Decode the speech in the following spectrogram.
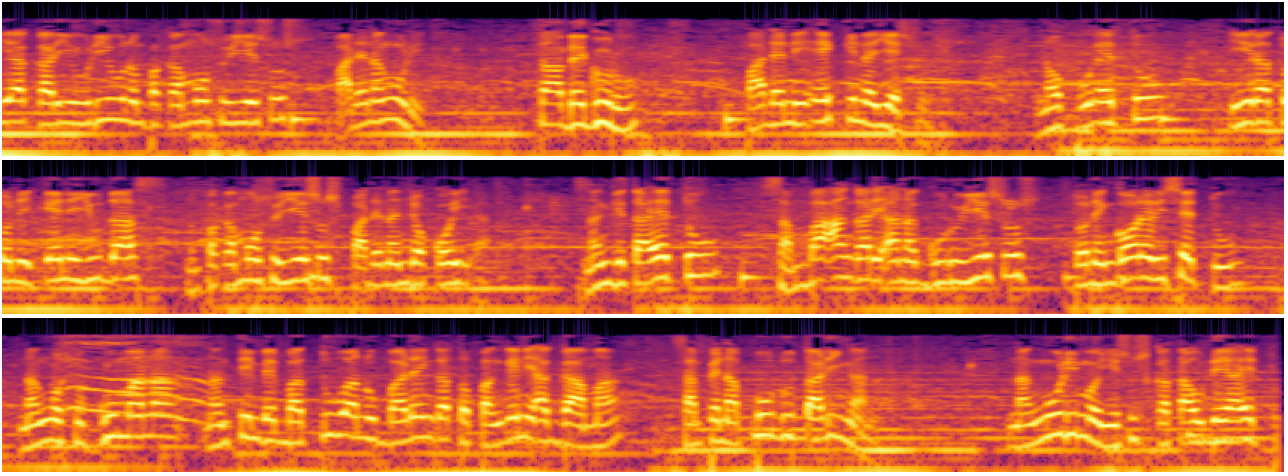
ia kariuriu nempakamosu Yesus pada nanguri. Tabe guru, Pada ni eki na Yesus. Nopu etu, ira toni keni Yudas nampakamusu Yesus pada nanjoko ia. Nang kita itu sambaan gari anak guru Yesus tonenggore risetu nangosu gumana nantimbe batua nu barenga to panggeni agama sampai na pudu taringan. Nanguri mo Yesus katau dea itu.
